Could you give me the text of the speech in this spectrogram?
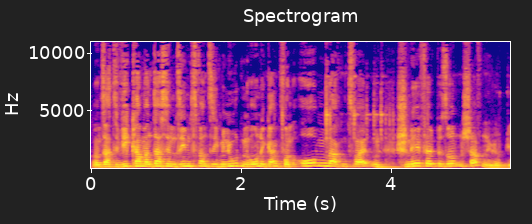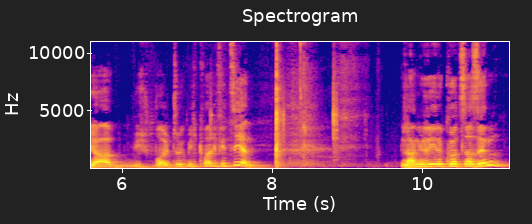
Und sagte, wie kann man das in 27 Minuten ohne Gang von oben nach dem zweiten Schneefeld bis unten schaffen? Ich dachte, ja, ich wollte mich qualifizieren. Lange Rede, kurzer Sinn.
